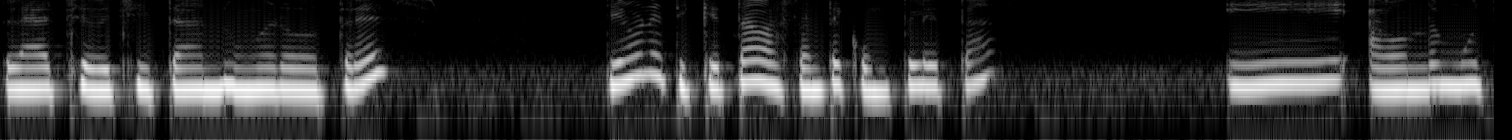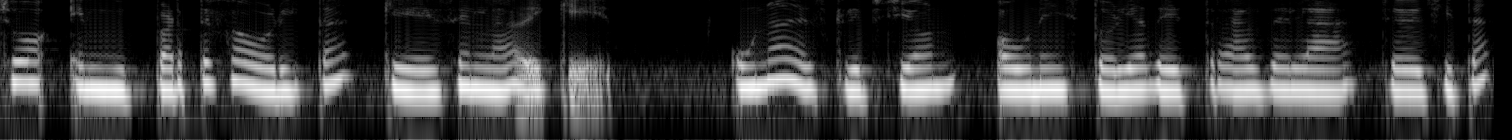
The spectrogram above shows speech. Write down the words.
La chevechita número 3 tiene una etiqueta bastante completa y ahonda mucho en mi parte favorita, que es en la de que una descripción o una historia detrás de la chevechita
